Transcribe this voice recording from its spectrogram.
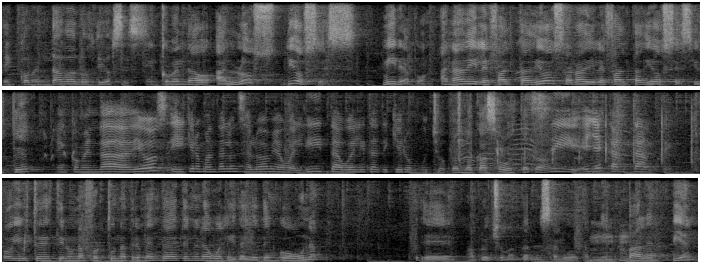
Encomendado a los dioses. encomendado a los dioses. Mira, pues, a nadie le falta Dios, a nadie le falta dioses. ¿Y usted? Encomendada a Dios y quiero mandarle un saludo a mi abuelita. Abuelita, te quiero mucho. ¿Está en la casa o está acá? Sí, ella es cantante. Oye, ustedes tienen una fortuna tremenda de tener abuelita. Yo tengo una. Eh, aprovecho de mandarle un saludo también. ¿Vale? Bien.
